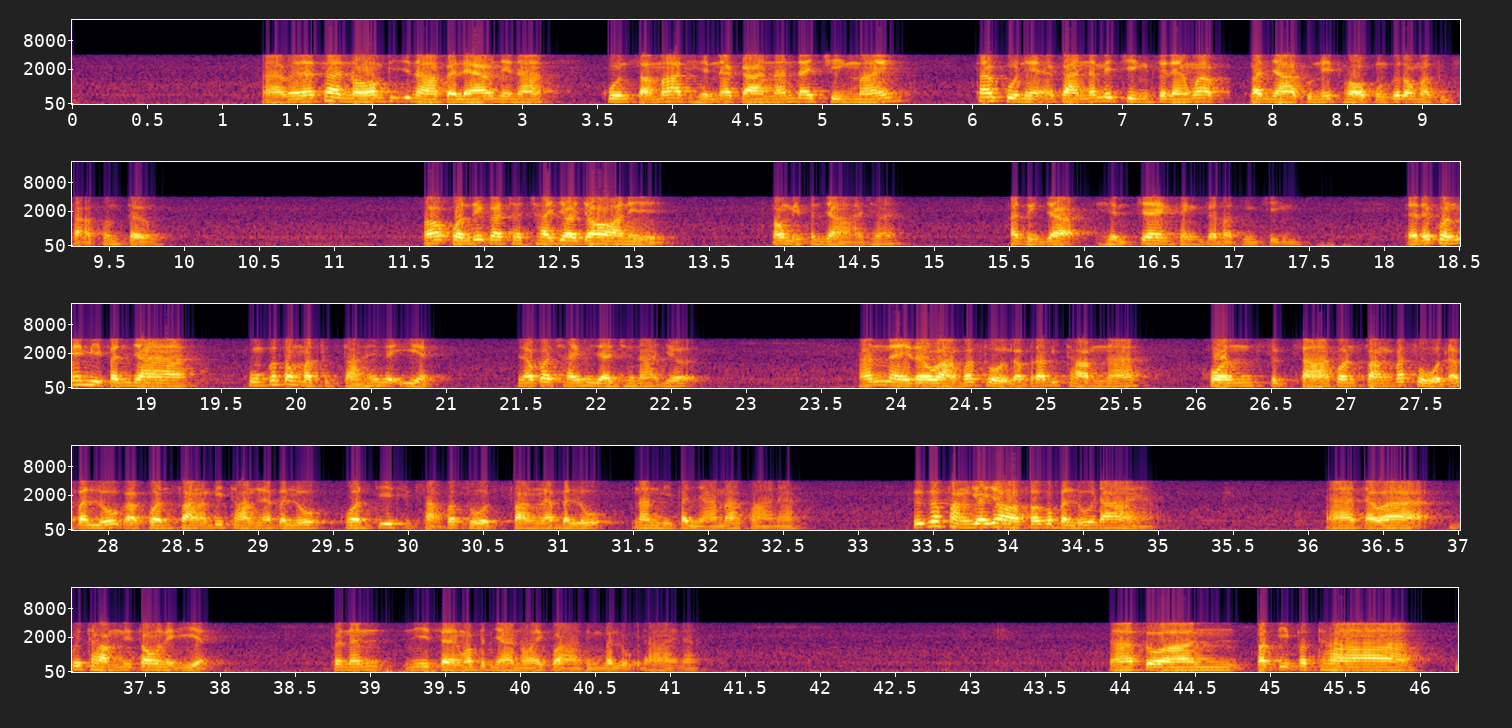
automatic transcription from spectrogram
อ่าเพราะฉะนั้นถ้าน้อมพิจารณาไปแล้วเนี่ยนะคุณสามารถเห็นอาการนั้นได้จริงไหมถ้าคุณเห็นอาการนั้นไม่จริงแสดงว่าปัญญาคุณไม่พอคุณก็ต้องมาศึกษาเพิ่มเติม เพราะคนที่ก็จะใช้ย่อๆนี่ ต้องมีปัญญาใช่ไหมถ้าถึงจะเห็นแจ้งแทงตลอดจริง ๆ แต่ถ้าคนไม่มีปัญญา คุณก็ต้องมาศึกษาให้ละเอียด แล้วก็ใช้พยัญชนะเยอะนั้นในระหว่างพระสูตรกับพระพิธรรมนะ คนศึกษาคนฟังพระสูตรแล้วบรรลุกับคนฟังอภิธรรมแล้วบรรลุ คนที่ศึกษาพระสูตรฟังแล้วบรรลุนั่นมีปัญญามากกว่านะ คือก็ฟังย่อๆเขาก็บรรลุได้อะแต่ว่าพิธรรมนี่ต้องละเอียด เพราะฉะนั้นนี่แสดงว่าปัญญาน้อยกว่าถึงบรรลุได้นะนะส่วนปฏิปทา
